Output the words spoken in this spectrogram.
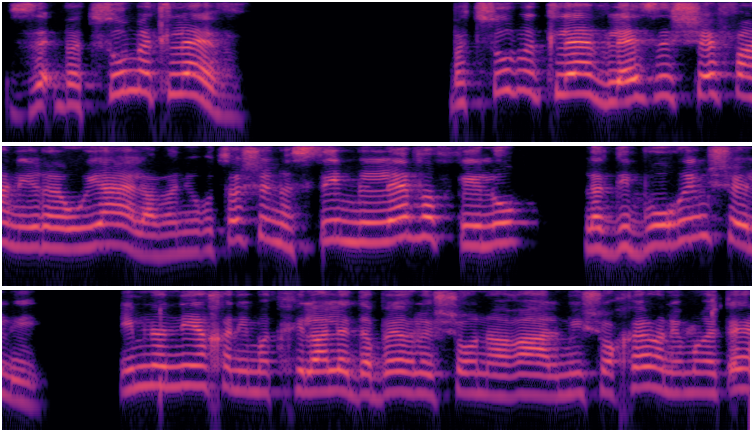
זה בתשומת לב. בתשומת לב לאיזה שפע אני ראויה אליו. אני רוצה שנשים לב אפילו לדיבורים שלי. אם נניח אני מתחילה לדבר לשון הרע על מישהו אחר, אני אומרת, היי,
